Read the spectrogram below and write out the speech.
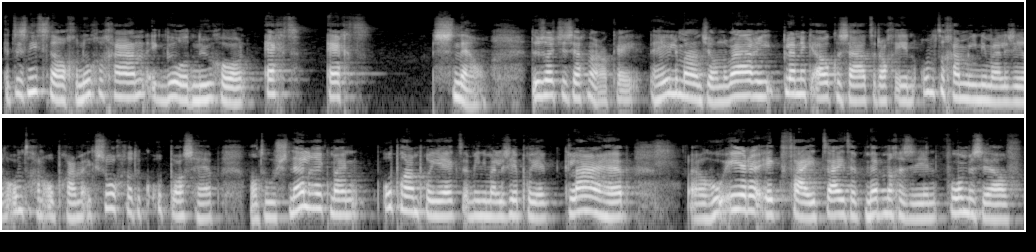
het is niet snel genoeg gegaan. Ik wil het nu gewoon echt, echt snel. Dus dat je zegt, nou oké, de hele maand januari plan ik elke zaterdag in om te gaan minimaliseren, om te gaan opruimen. Ik zorg dat ik oppas heb, want hoe sneller ik mijn opruimproject en minimaliseerproject klaar heb, uh, hoe eerder ik vrije tijd heb met mijn gezin, voor mezelf,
